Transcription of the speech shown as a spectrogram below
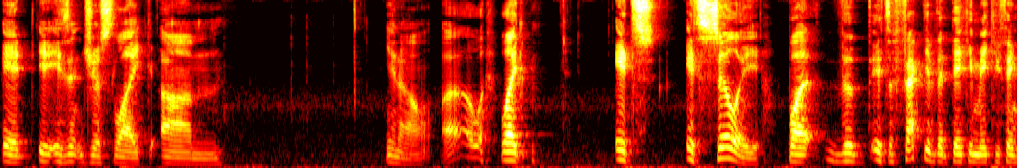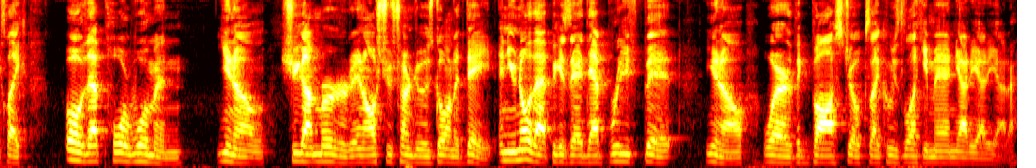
it it isn't just like um you know uh, like it's it's silly but the it's effective that they can make you think like oh that poor woman you know she got murdered and all she was trying to do is go on a date and you know that because they had that brief bit you know where the boss jokes like who's the lucky man yada yada yada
